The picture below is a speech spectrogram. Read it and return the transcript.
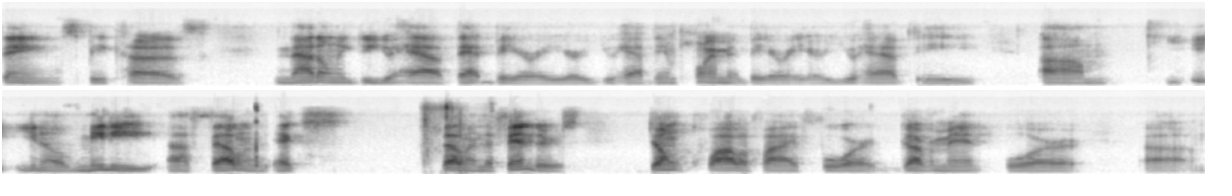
things because not only do you have that barrier, you have the employment barrier, you have the, um, you know, many uh, felon ex felon offenders don't qualify for government or um,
